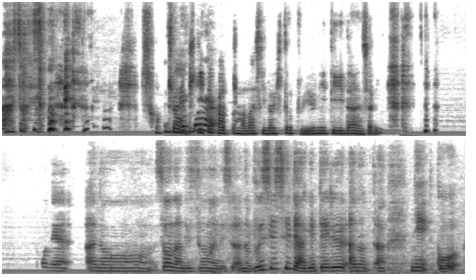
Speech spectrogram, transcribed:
あ、そうそう。そう、今日聞きたかった話の一つ、 Unity 断捨離。ね、あのーそうなんです、そうなんです。あの、VCC で上げてる、あの、あ、に、こう、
